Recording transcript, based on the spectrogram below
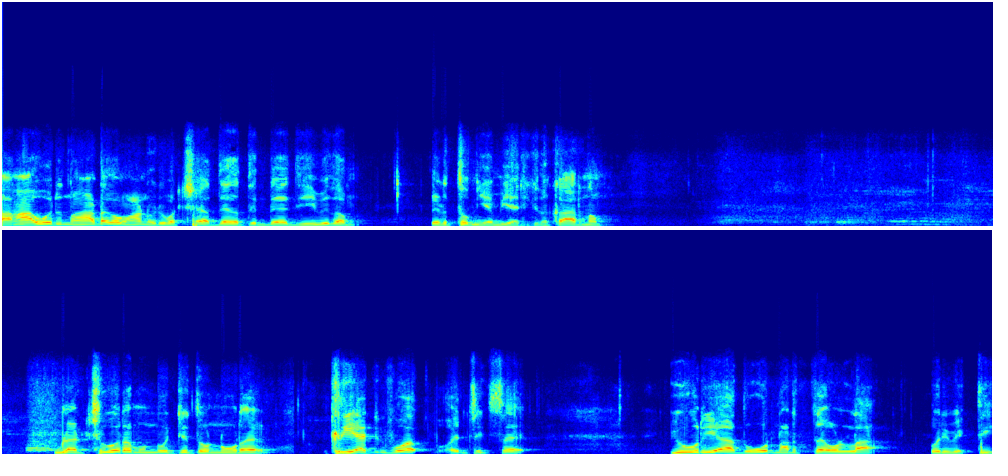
ആ ഒരു നാടകമാണ് ഒരു പക്ഷേ അദ്ദേഹത്തിന്റെ ജീവിതം എടുത്തെന്ന് ഞാൻ വിചാരിക്കുന്നു. കാരണം ബ്ലഡ് ഷുഗർ മുന്നൂറ്റി തൊണ്ണൂറ് creatinine four point six urea ദൂറിനടുത്ത് ഉള്ള ഒരു വ്യക്തി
